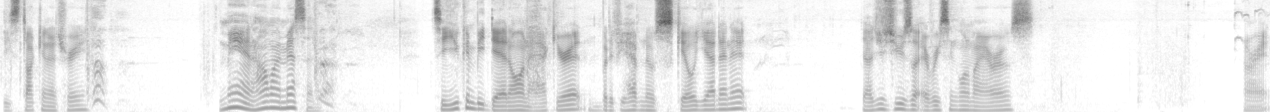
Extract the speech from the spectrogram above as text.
He's stuck in a tree. Man, how am I missing? See, you can be dead on accurate, but if you have no skill yet in it, did I just use uh, every single one of my arrows? Alright.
